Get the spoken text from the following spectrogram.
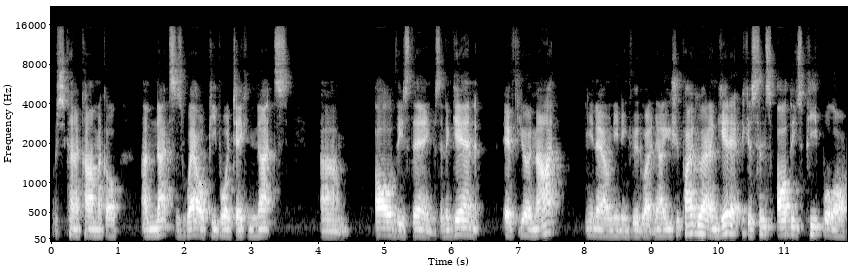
which is kind of comical. Um, nuts as well. People are taking nuts, um, all of these things. And again, if you're not, you know, needing food right now, you should probably go out and get it because since all these people are,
